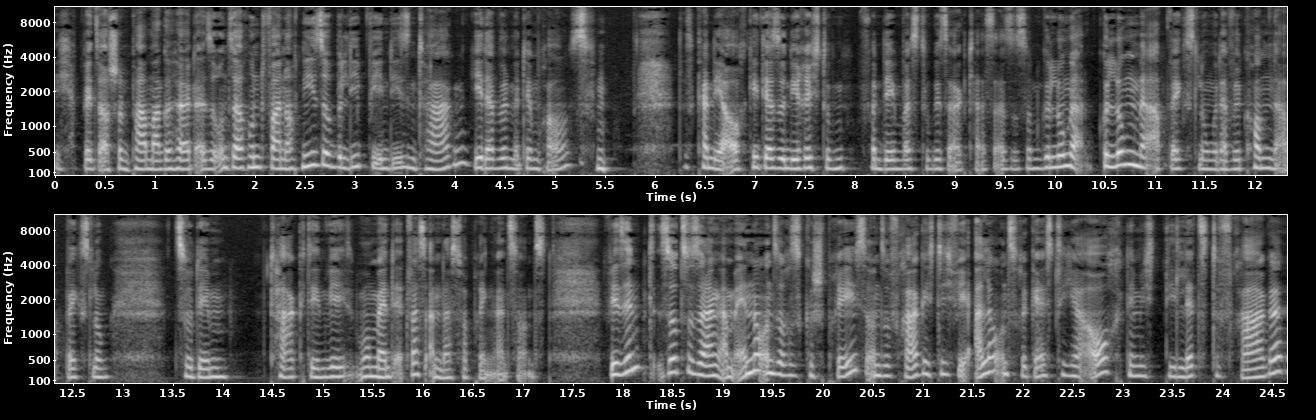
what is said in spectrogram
Ich habe jetzt auch schon ein paar Mal gehört, also unser Hund war noch nie so beliebt wie in diesen Tagen. Jeder will mit dem raus. Das kann ja auch, geht ja so in die Richtung von dem, was du gesagt hast. Also so eine gelungene Abwechslung oder willkommene Abwechslung zu dem Tag, den wir im Moment etwas anders verbringen als sonst. Wir sind sozusagen am Ende unseres Gesprächs und so frage ich dich wie alle unsere Gäste hier auch, nämlich die letzte Frage.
